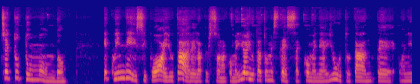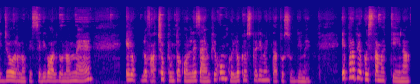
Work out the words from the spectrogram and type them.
c'è tutto un mondo e quindi si può aiutare la persona come io ho aiutato me stessa e come ne aiuto tante ogni giorno che si rivolgono a me e lo, lo faccio appunto con l'esempio, con quello che ho sperimentato su di me. E proprio questa mattina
